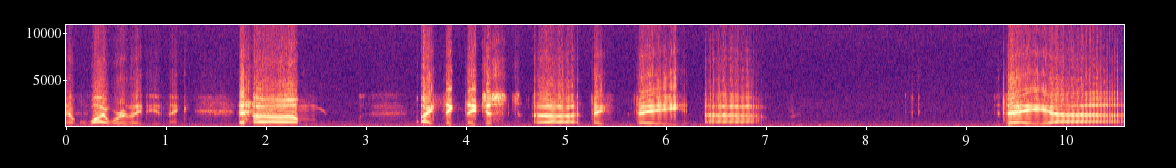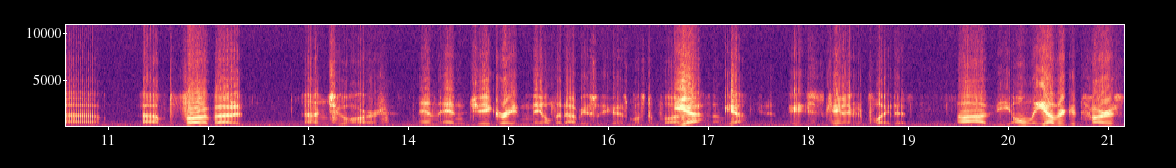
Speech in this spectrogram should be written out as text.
And Why were they? Do you think? Um, I think they just uh, they they uh, they uh, um, thought about it uh, too hard. And and Jay Graydon nailed it. Obviously, you guys must have thought. Yeah, of it, so. yeah. He just came in and played it. Uh, the only other guitarist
